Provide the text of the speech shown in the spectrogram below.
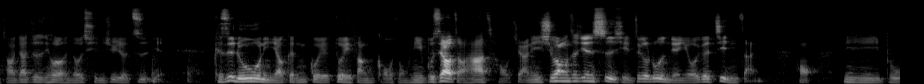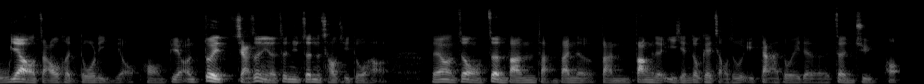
吵架就是会有很多情绪的字眼。可是如果你要跟对对方沟通，你不是要找他吵架，你希望这件事情这个论点有一个进展，你不要找很多理由，哦，不要对。假设你的证据真的超级多好了，像这种正方反方的反方的意见都可以找出一大堆的证据，哦，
